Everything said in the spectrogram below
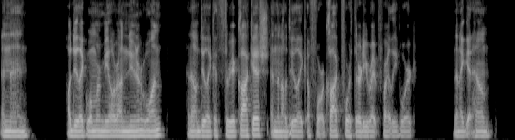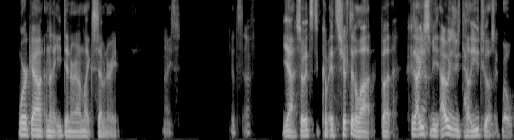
And then I'll do like one more meal around noon or one. And then I'll do like a three o'clock ish. And then I'll do like a four o'clock, 4.30 right before I leave work. Then I get home, workout, and then I eat dinner around like seven or eight. nice good stuff? Yeah. So it's it's shifted a lot. But because I Yeah. used to be, I always used to tell you too, I was like, bro,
